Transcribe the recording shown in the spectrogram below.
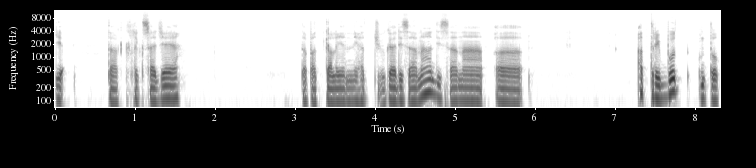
Ya, kita klik saja ya. Dapat kalian lihat juga di sana, di sana uh, atribut untuk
